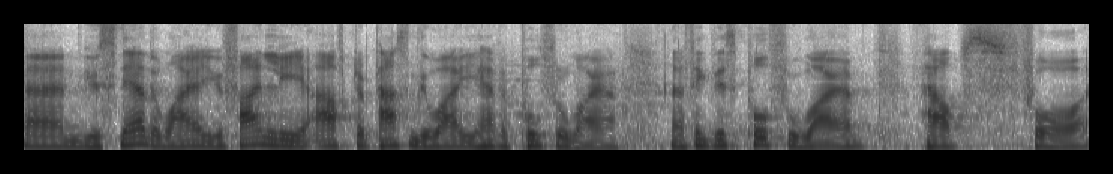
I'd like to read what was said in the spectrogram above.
um, you snare the wire, you finally, after passing the wire, you have a pull-through wire. And I think this pull-through wire helps for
